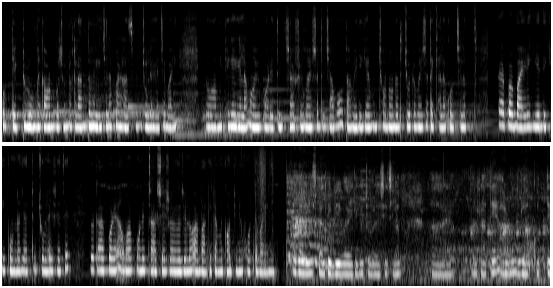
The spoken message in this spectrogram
করতে একটু রুমে কারণ প্রচণ্ড ক্লান্ত হয়ে গেছিলাম আর হাজব্যান্ড চলে গেছে বাড়ি। তো আমি থেকে গেলাম, আমি পরের দিন শাশুড়ি মায়ের সাথে যাব। তো আমি এদিকে আমি ছোটো নদী ছোটো মেয়ের সাথে খেলা করছিলাম। তারপর বাইরে গিয়ে দেখি কন্যাযাত্রী চলে এসেছে। তো তারপরে আমার ফোনে চার্জ শেষ হয়ে গেছিল আর বাকিটা আমি কন্টিনিউ করতে পারিনি। তো কালকে বিয়ে বাড়ি থেকে চলে এসেছিলাম। আর রাতে আরও ব্লগ করতে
